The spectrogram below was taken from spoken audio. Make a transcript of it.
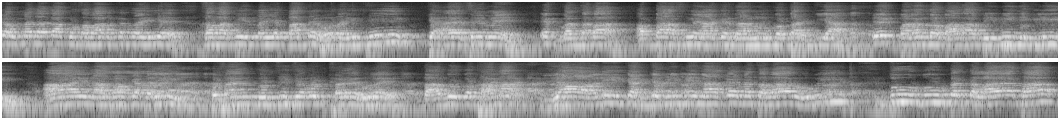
جو ام لیلہ کو سوار کر رہی ہے۔ خواتین میں یہ باتیں ہو رہی تھی کہ ایسے میں ایک مرتبہ عباس نے آگے دانوں کو تر کیا۔ ایک بلند و بالا بی بی نکلی۔ آئے ناظروں کے قریب حسین کرسی سے اٹھ کھڑے ہوئے۔ بازو کو تھاما یا علی کہہ کے بی بی ناقے میں سوار ہوئی۔ دور دور تک تلایا تھا۔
